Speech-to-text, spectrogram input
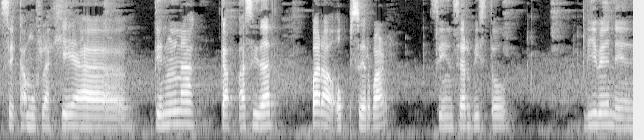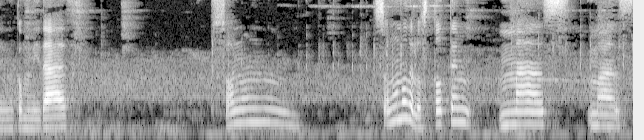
se camuflajea, tiene una capacidad para observar sin ser visto, viven en comunidad, son son uno de los tótem más más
